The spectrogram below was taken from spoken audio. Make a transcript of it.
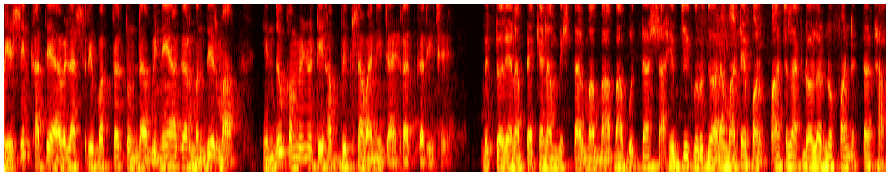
બેસિન ખાતે આવેલા શ્રી વક્રતુંડા વિનયાગર મંદિરમાં હિન્દુ કમ્યુનિટી હબ વિકસાવવાની જાહેરાત કરી છે. વિક્ટોરિયાના પેકેનામ વિસ્તારમાં બાબા બુદ્ધા સાહિબજી ગુરુદ્વારા માટે પણ પાંચ લાખ ડોલરનું ફંડ તથા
